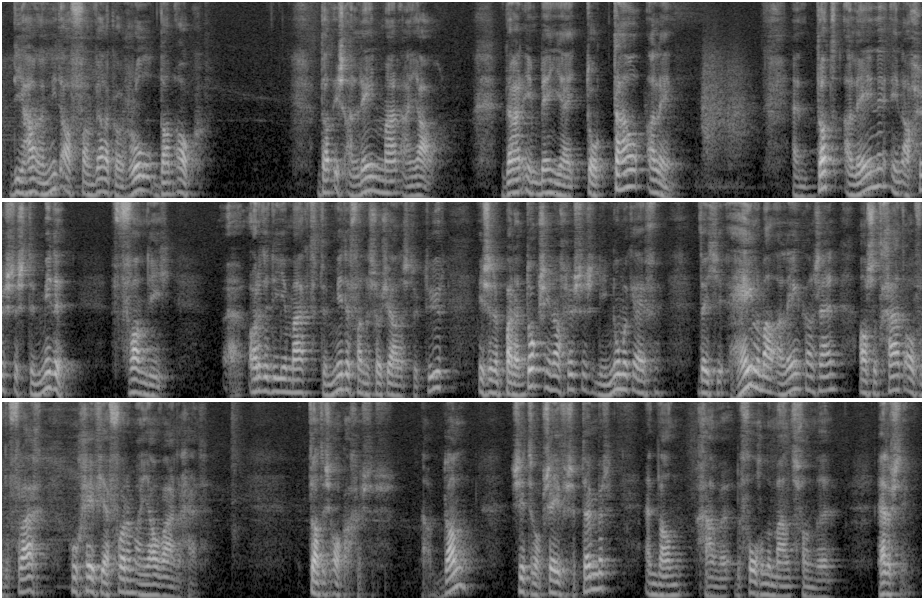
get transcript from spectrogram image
Die hangen niet af van welke rol dan ook. dat is alleen maar aan jou. Daarin ben jij totaal alleen. En dat alleen in augustus, te midden van die uh, orde die je maakt, te midden van de sociale structuur, is er een paradox in augustus, die noem ik even, dat je helemaal alleen kan zijn als het gaat over de vraag hoe geef jij vorm aan jouw waardigheid. Dat is ook augustus. Nou, dan zitten we op 7 september en dan gaan we de volgende maand van de herfst in.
